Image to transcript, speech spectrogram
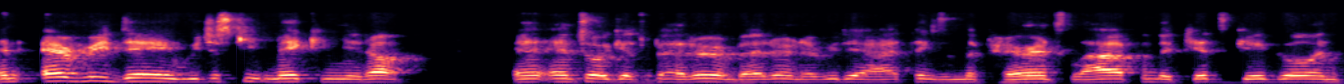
And every day we just keep making it up. And, and, so it gets better and better. And every day I add things, and the parents laugh and the kids giggle. And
